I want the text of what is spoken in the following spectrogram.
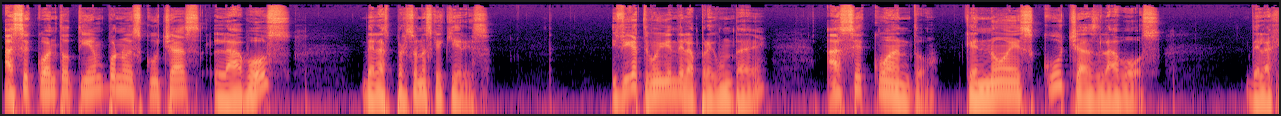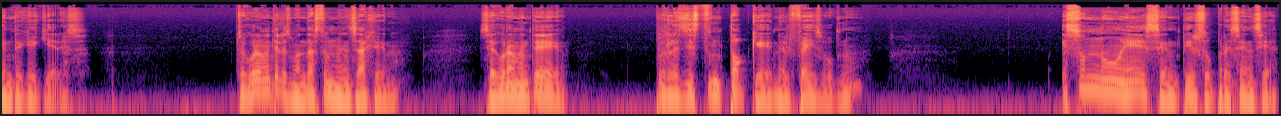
¿Hace cuánto tiempo no escuchas la voz de las personas que quieres? Y fíjate muy bien de la pregunta, ¿eh? ¿Hace cuánto que no escuchas la voz de la gente que quieres? Seguramente les mandaste un mensaje, ¿no? Seguramente pues les diste un toque en el Facebook, ¿no? Eso no es sentir su presencia.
